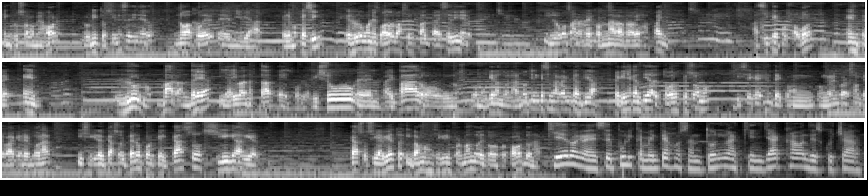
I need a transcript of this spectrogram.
incluso a lo mejor, Lunito sin ese dinero no va a poder eh, ni viajar. Esperemos que sí, pero luego en Ecuador va a hacer falta ese dinero y luego para retornar otra vez a España. Así que por favor, entre en Luno barra Andrea y ahí van a estar eh, por los el PayPal o no sé cómo quieran donar. No tiene que ser una gran cantidad, pequeña cantidad de todos los que somos y sé que hay gente con, con gran corazón que va a querer donar y seguir el caso del perro porque el caso sigue abierto. El caso sigue abierto y vamos a seguir informando de todo. Por favor, donar. Quiero agradecer públicamente a José Antonio, a quien ya acaban de escuchar.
